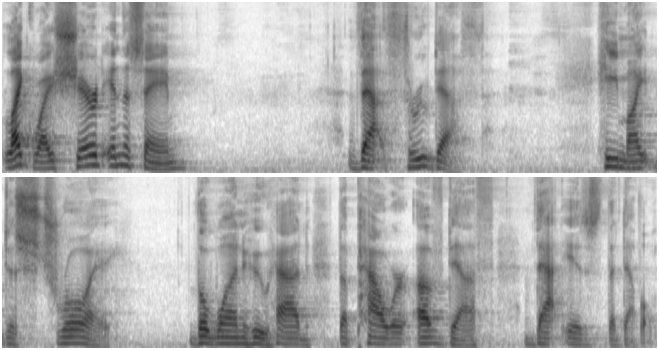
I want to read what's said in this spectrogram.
likewise, shared in the same, that through death he might destroy the one who had the power of death, that is the devil,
